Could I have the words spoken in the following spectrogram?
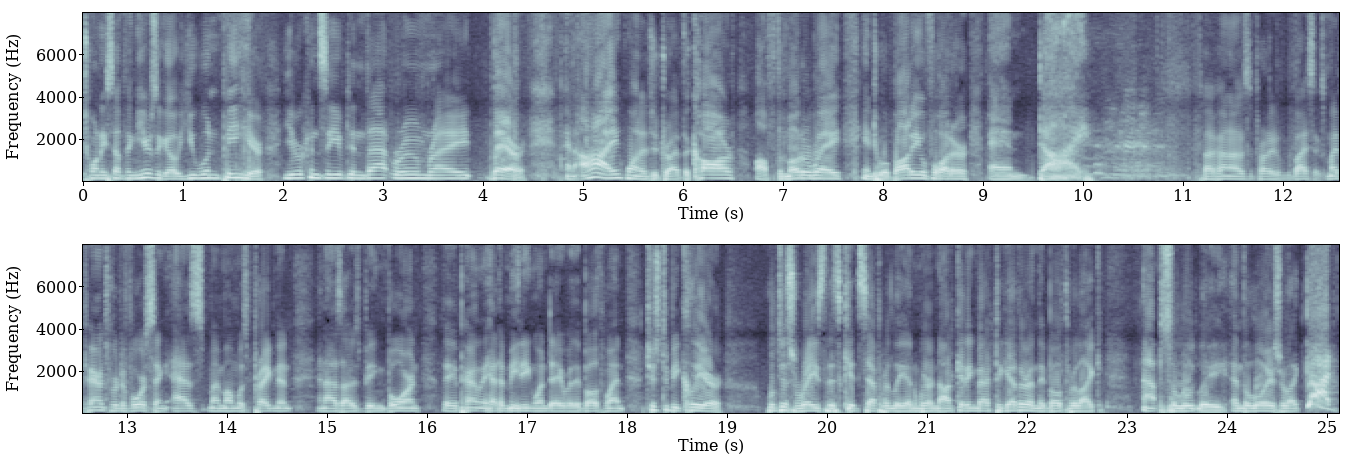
20 something years ago, you wouldn't be here. You were conceived in that room right there. And I wanted to drive the car off the motorway into a body of water and die. So I found out I was the product of goodbye sex. My parents were divorcing as my mom was pregnant and as I was being born. They apparently had a meeting one day where they both went, just to be clear, we'll just raise this kid separately and we're not getting back together. And they both were like, absolutely. And the lawyers were like, God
